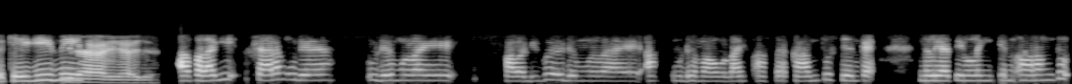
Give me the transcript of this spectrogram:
udah kayak gini. Iya, iya, iya. Apalagi sekarang udah udah mulai kalau di gue udah mulai udah mau live after kampus dan kayak ngeliatin LinkedIn orang tuh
